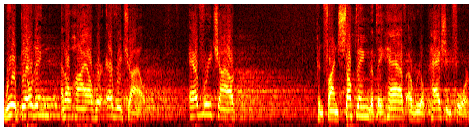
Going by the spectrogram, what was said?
We are building an Ohio where every child, every child can find something that they have a real passion for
